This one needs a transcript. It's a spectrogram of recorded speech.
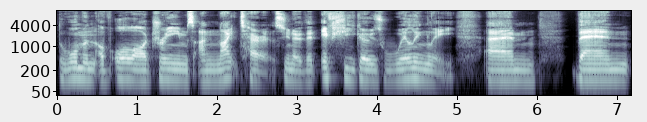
the woman of all our dreams and night terrors. You know, that if she goes willingly, um, then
